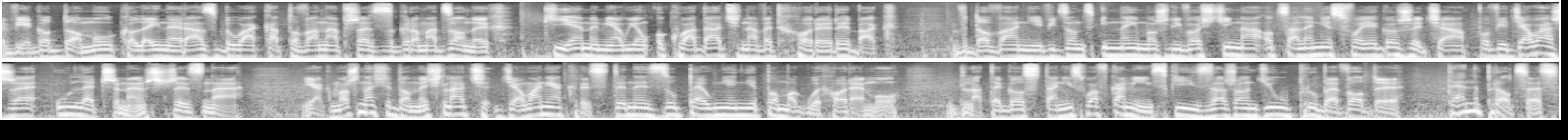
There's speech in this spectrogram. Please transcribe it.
W jego domu kolejny raz była katowana przez zgromadzonych. Kijem miał ją okładać nawet chory rybak. Wdowa, nie widząc innej możliwości na ocalenie swojego życia, powiedziała, że uleczy mężczyznę. Jak można się domyślać, działania Krystyny zupełnie nie pomogły choremu. Dlatego Stanisław Kamiński zarządził próbę wody. Ten proces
